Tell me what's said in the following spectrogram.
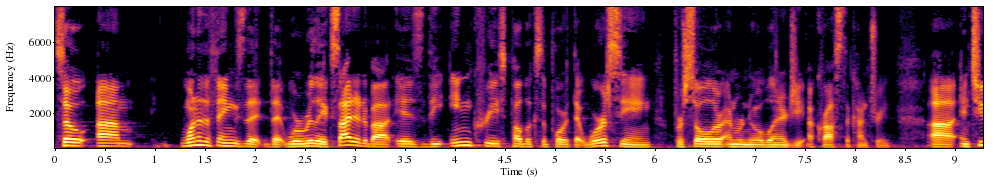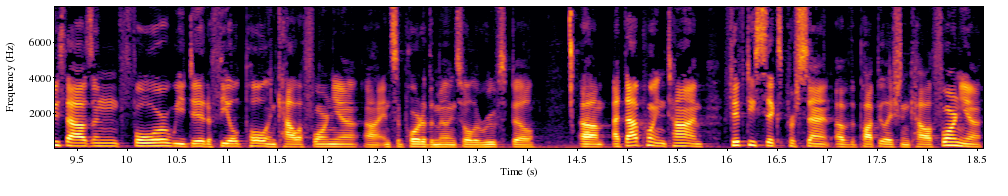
So, um, one of the things that, that we're really excited about is the increased public support that we're seeing for solar and renewable energy across the country. Uh, in 2004, we did a field poll in California uh, in support of the Million Solar Roofs bill. Um, at that point in time, 56% of the population in California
